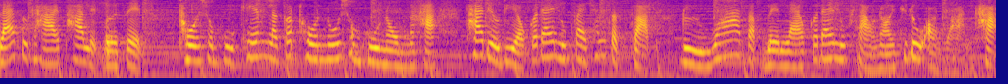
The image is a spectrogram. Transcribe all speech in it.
และสุดท้ายพาเลตเบอร์ 7 โทนชมพูเข้มแล้วก็โทนนู้ชมพูนมนะคะ ถ้าเดี่ยวๆก็ได้ลุคแฟชั่นจัดๆ หรือว่าจับเบลนแล้วก็ได้ลุคสาวน้อยที่ดูอ่อนหวานค่ะ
